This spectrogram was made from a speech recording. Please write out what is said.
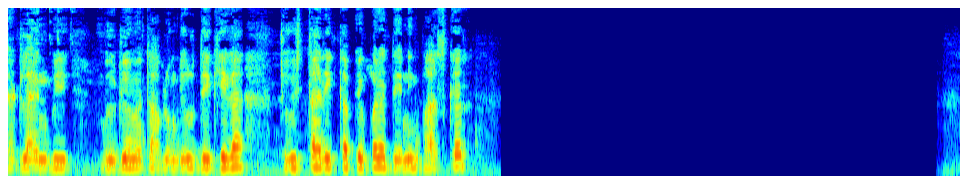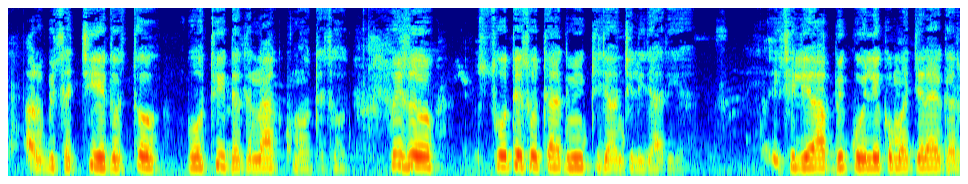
हेडलाइन भी वीडियो में तो आप लोग ज़रूर देखिएगा। चौबीस तारीख का पेपर है, दैनिक भास्कर। और भी सच्ची है दोस्तों, बहुत ही दर्दनाक मौत है। सोच फिर सोते सोते आदमी की जान चली जा रही है। इसीलिए आप भी कोयले को मत जलाए घर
